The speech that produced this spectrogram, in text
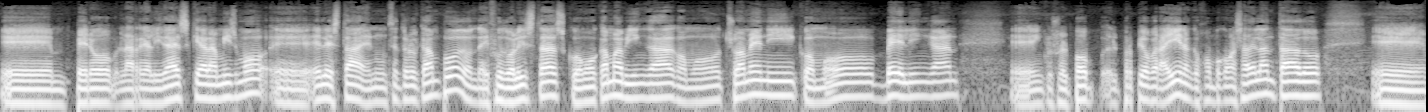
pero la realidad es que ahora mismo él está en un centro del campo donde hay futbolistas como Camavinga, como Chouameni, como Bellingham, incluso el, pop, el propio Brahim, aunque fue un poco más adelantado eh,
